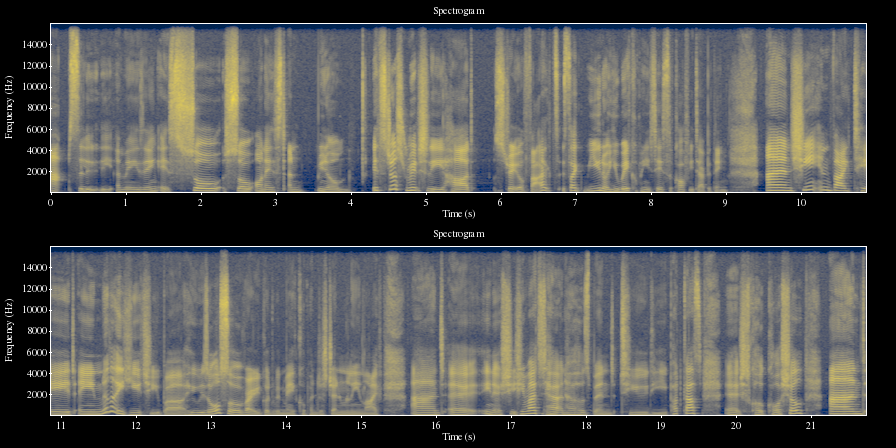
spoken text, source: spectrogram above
absolutely amazing. It's so, so honest and, you know, it's just richly hard straight up facts. It's like, you know, you wake up and you taste the coffee type of thing. And she invited another YouTuber who is also very good with makeup and just generally in life. And, uh, you know, she, she invited her and her husband to the podcast. Uh, she's called Kaushal. And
